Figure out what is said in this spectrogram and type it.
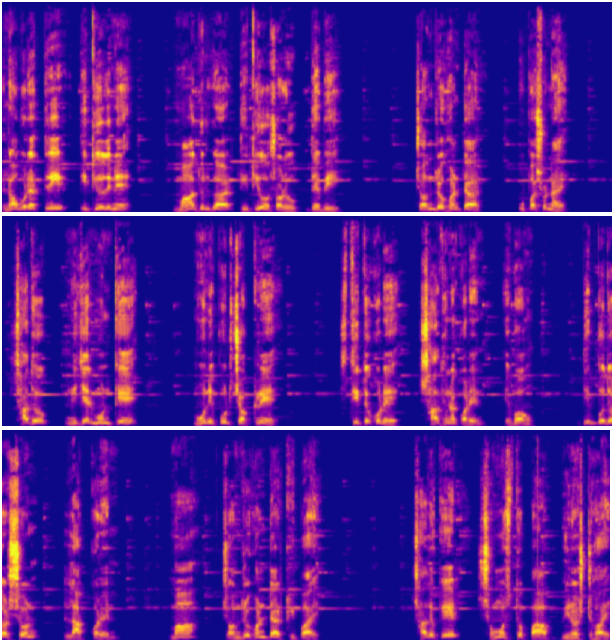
নবরাত্রির তৃতীয় দিনে মা দুর্গার তৃতীয় স্বরূপ দেবী চন্দ্রঘণ্টার উপাসনায় সাধক নিজের মনকে মণিপুর চক্রে স্থিত করে সাধনা করেন এবং দিব্য দর্শন লাভ করেন। মা চন্দ্রঘণ্টার কৃপায় সাধকের সমস্ত পাপ বিনষ্ট হয়।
